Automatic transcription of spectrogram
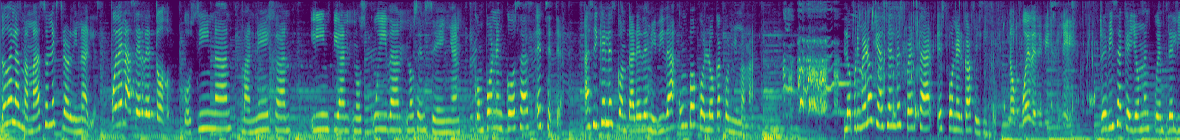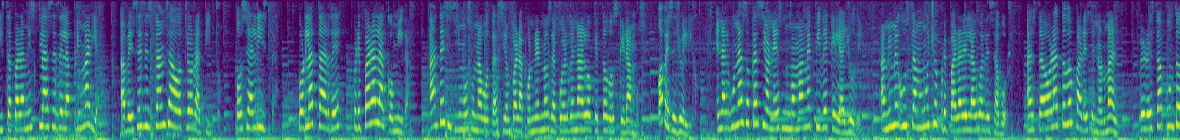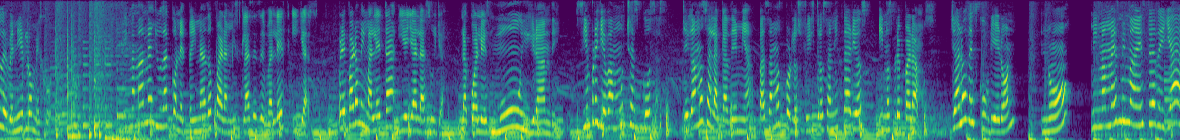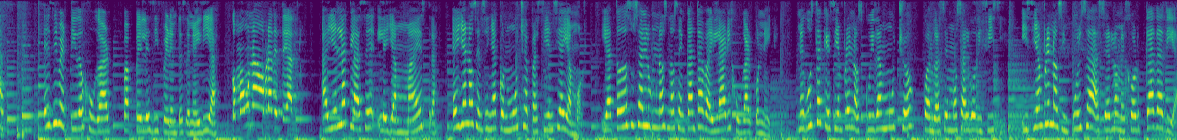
Todas las mamás son extraordinarias. Pueden hacer de todo. Cocinan, manejan, limpian, nos cuidan, nos enseñan, componen cosas, etc. Así que les contaré de mi vida un poco loca con mi mamá. Lo primero que hace al despertar es poner cafecito. No puede vivir sin él. Revisa que yo me encuentre lista para mis clases de la primaria. A veces descansa otro ratito. O sea, lista. Por la tarde, prepara la comida. Antes hicimos una votación para ponernos de acuerdo en algo que todos queramos. O a veces yo elijo. En algunas ocasiones mi mamá me pide que le ayude. A mí me gusta mucho preparar el agua de sabor. Hasta ahora todo parece normal, pero está a punto de venir lo mejor. Mi mamá me ayuda con el peinado para mis clases de ballet y jazz. Preparo mi maleta y ella la suya, la cual es muy grande. Siempre lleva muchas cosas. Llegamos a la academia, pasamos por los filtros sanitarios y nos preparamos. ¿Ya lo descubrieron? ¿No? Mi mamá es mi maestra de jazz. Es divertido jugar papeles diferentes en el día, como una obra de teatro. Ahí en la clase le llamo maestra. Ella nos enseña con mucha paciencia y amor. Y a todos sus alumnos nos encanta bailar y jugar con ella. Me gusta que siempre nos cuida mucho cuando hacemos algo difícil y siempre nos impulsa a hacerlo mejor cada día.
